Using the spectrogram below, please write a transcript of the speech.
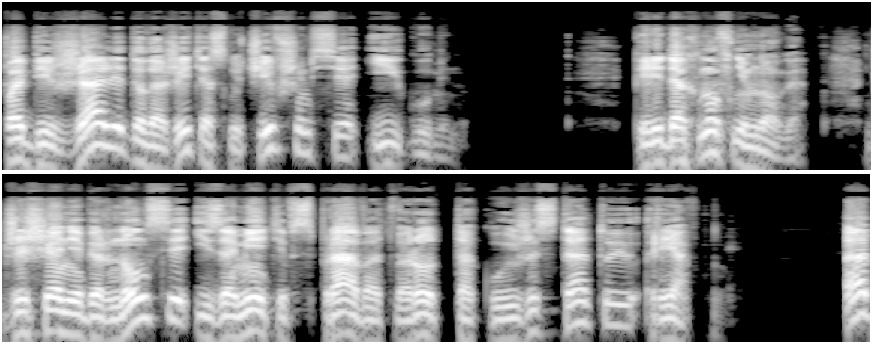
побежали доложить о случившемся игумену. Передохнув немного, Джишень обернулся и, заметив справа от ворот такую же статую, рявкнул. — А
